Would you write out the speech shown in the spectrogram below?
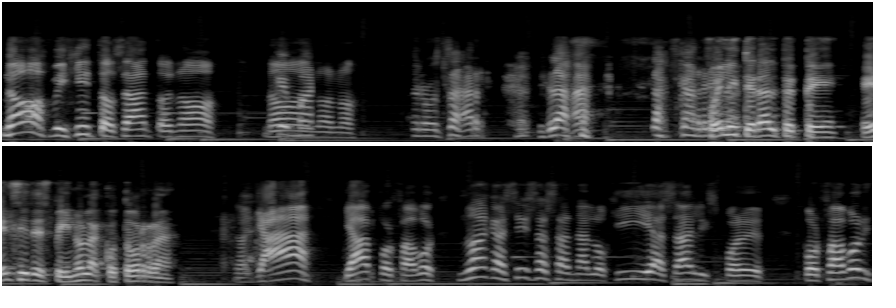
No, mijito santo, no. Qué No, no, no. Destrozar la, la carrera. Fue literal, Pepe. Él sí despeinó la cotorra. No, ya, ya, por favor, no hagas esas analogías, Alex, por, por favor.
